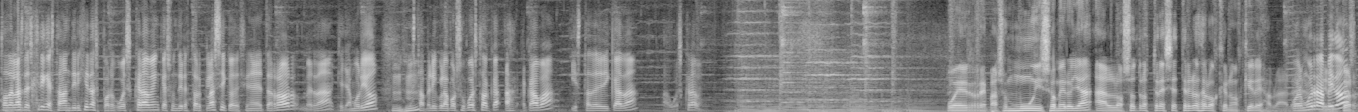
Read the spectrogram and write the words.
todas las de Screen estaban dirigidas por Wes Craven, que es un director clásico de cine de terror, ¿verdad? Que ya murió. Esta película, por supuesto, acaba y está dedicada a Wes Craven. Pues repaso muy somero ya a los otros tres estrenos de los que nos quieres hablar. Pues eh, muy rápido, director.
